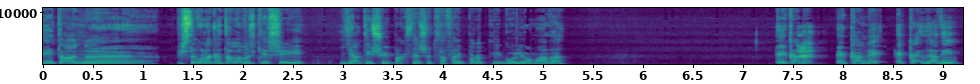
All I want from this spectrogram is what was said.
ήταν ε, πιστεύω να κατάλαβες και εσύ γιατί σου είπα χθες ότι θα φάει πρώτη γκολ η ομάδα. Έκανε, Ναι. έκανε, έκα- δηλαδή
